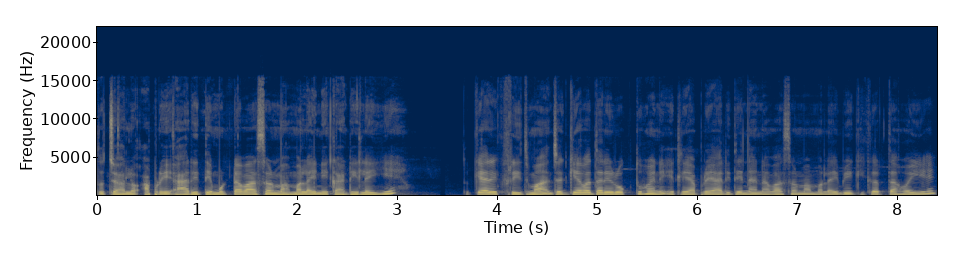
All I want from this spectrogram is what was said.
તો ચાલો આપણે આ રીતે મોટા વાસણમાં મલાઈને કાઢી લઈએ. તો ક્યારેક ફ્રીજમાં જગ્યા વધારે રોકતું હોય ને એટલે આપણે આ રીતે નાના વાસણમાં મલાઈ ભેગી કરતા હોઈએ.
